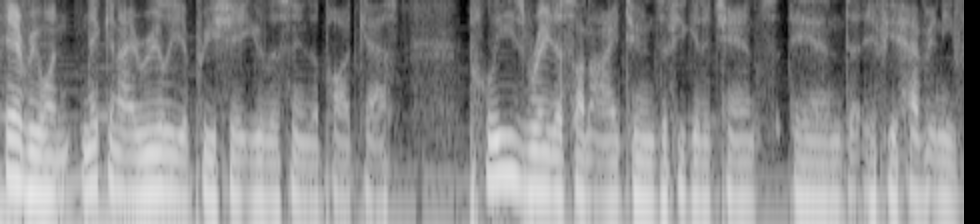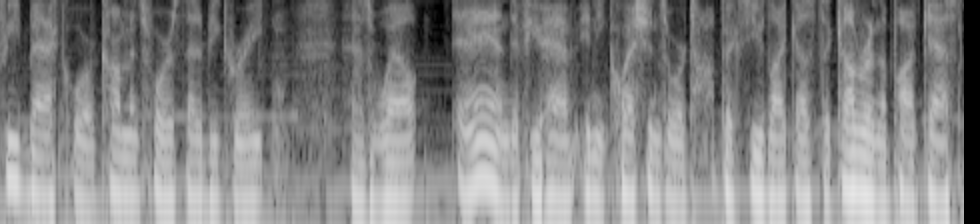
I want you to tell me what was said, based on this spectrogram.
Hey everyone, Nick and I really appreciate you listening to the podcast please rate us on iTunes if you get a chance. And if you have any feedback or comments for us, that'd be great as well. And if you have any questions or topics you'd like us to cover in the podcast,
